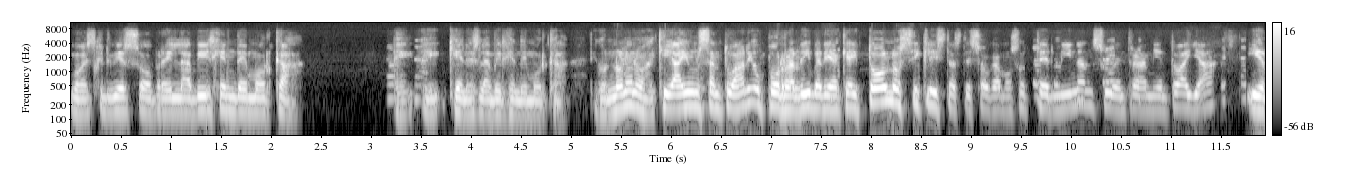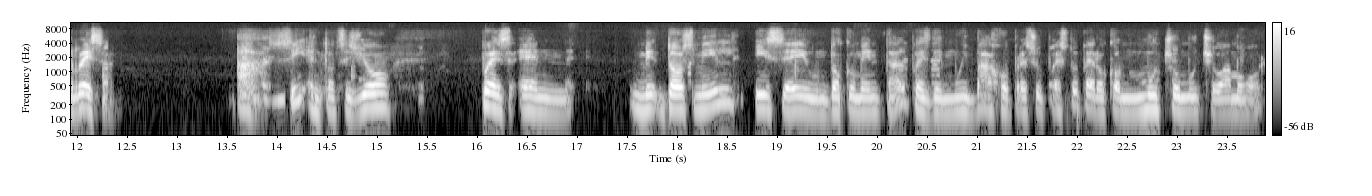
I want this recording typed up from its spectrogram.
o escribir sobre la Virgen de Morcá. Eh, eh, ¿Quién es la Virgen de Morcá? Digo, no, no, no, aquí hay un santuario por arriba de aquí. Todos los ciclistas de Sogamoso terminan su entrenamiento allá y rezan. Ah, sí, entonces yo, pues en 2000 hice un documental, pues de muy bajo presupuesto, pero con mucho, mucho amor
